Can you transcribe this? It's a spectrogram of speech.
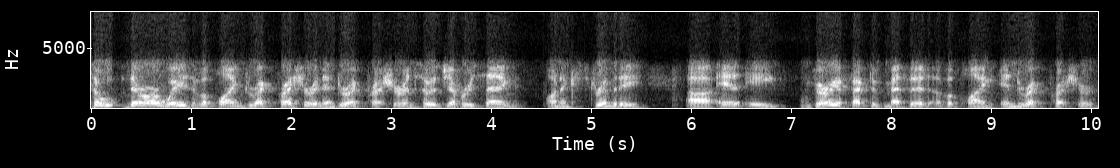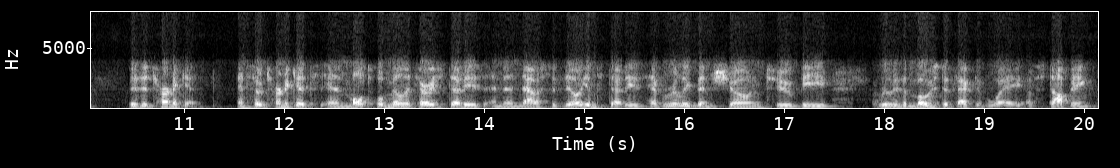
So there are ways of applying direct pressure and indirect pressure. And so as Jeffrey was saying, on extremity, uh, a, a very effective method of applying indirect pressure is a tourniquet. And so tourniquets in multiple military studies and then now civilian studies have really been shown to be really the most effective way of stopping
